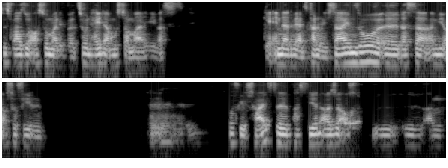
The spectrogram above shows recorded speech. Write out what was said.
das, war so auch so meine Motivation, hey, da muss doch mal irgendwie was geändert werden. Es kann doch nicht sein, so, äh, dass da irgendwie auch so viel, äh, so viel Scheiße passiert, also auch äh, an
